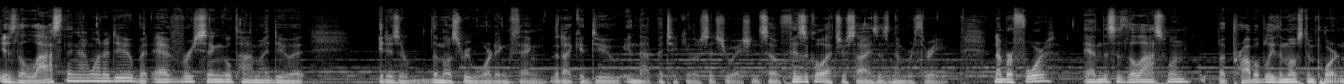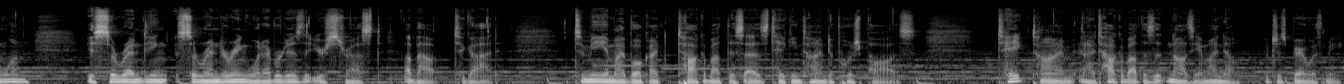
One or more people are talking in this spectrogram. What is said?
is the last thing I want to do. But every single time I do it, it is a, the most rewarding thing that I could do in that particular situation. So physical exercise is number three. Number four, and this is the last one, but probably the most important one, is surrendering surrendering whatever it is that you're stressed about to God To me, in my book, I talk about this as taking time to push pause. Take time, and I talk about this at nauseum, I know, but just bear with me.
